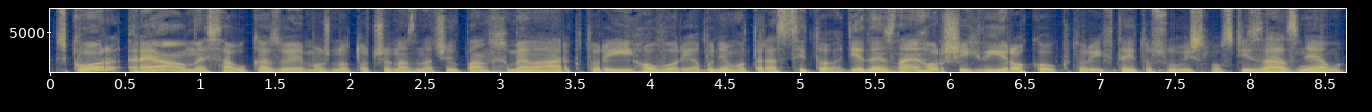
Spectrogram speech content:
Skôr reálne sa ukazuje možno to, čo naznačil pán Chmelár, ktorý hovorí, a budem ho teraz citovať. Jeden z najhorších výrokov, ktorý v tejto súvislosti zaznel,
